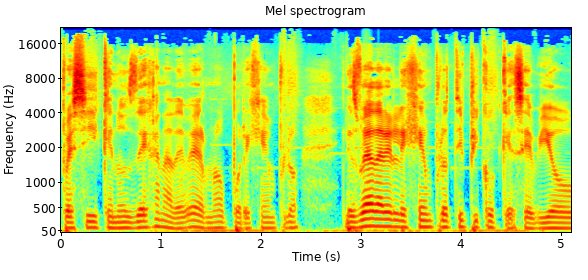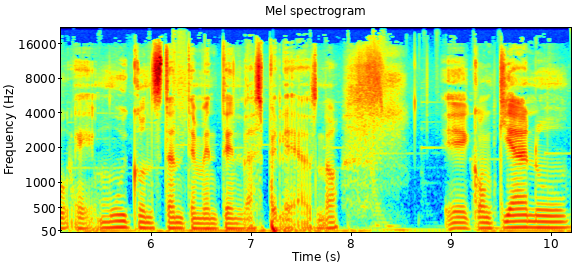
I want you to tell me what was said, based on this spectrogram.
pues sí, que nos dejan a deber, ¿no? Por ejemplo, les voy a dar el ejemplo típico que se vio muy constantemente en las peleas, ¿no? con Keanu,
